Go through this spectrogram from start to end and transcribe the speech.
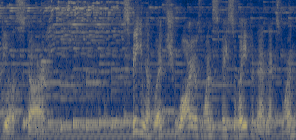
steal a star. Speaking of which, Wario's one space away from that next one.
